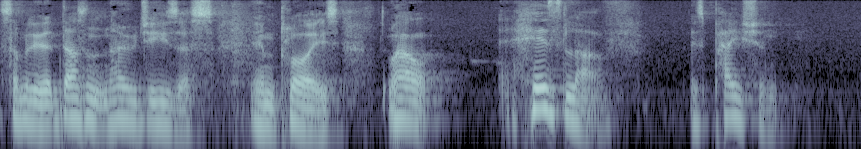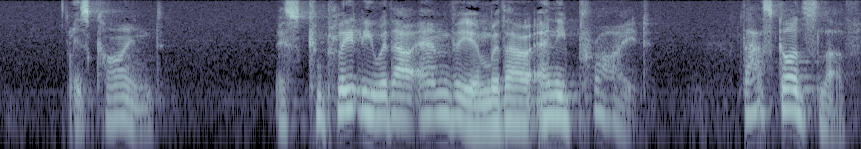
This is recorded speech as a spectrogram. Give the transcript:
somebody that doesn't know Jesus employs? Well, his love is patient. It's kind. It's completely without envy and without any pride. That's God's love.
